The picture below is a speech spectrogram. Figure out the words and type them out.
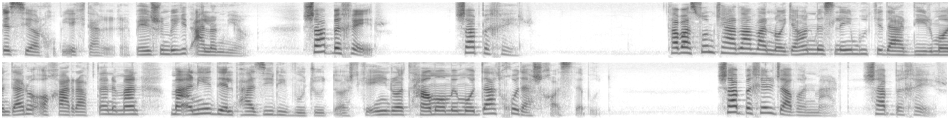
بسیار خوب یک دقیقه. بهشون بگید الان میام. شب بخیر. شب بخیر. تبسم کردم و ناگهان مثل این بود که در دیرماندن و آخر رفتن من معنی دلپذیری وجود داشت که این را تمام مدت خودش خواسته بود. شب بخیر جوان مرد. شب بخیر.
